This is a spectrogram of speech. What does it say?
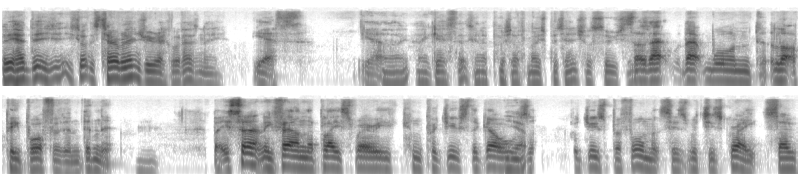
but he had he's got this terrible injury record, hasn't he? Yes. Yeah. And I, I guess that's going to push off most potential suitors. So that that warned a lot of people off of him, didn't it? Mm. But he certainly found the place where he can produce the goals, Yep. and produce performances, which is great. So,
